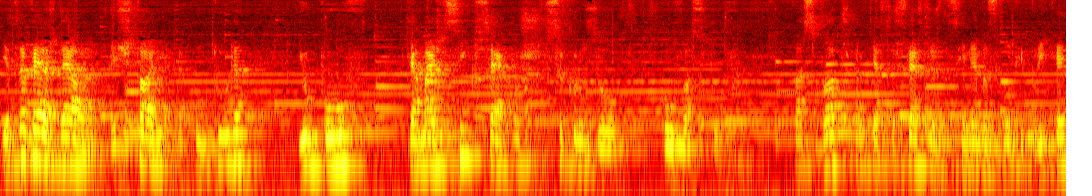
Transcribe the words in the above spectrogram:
e, através dela, a história, a cultura e o povo que há mais de cinco séculos se cruzou com o vosso povo. Faço votos para que estas festas do cinema se multipliquem,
